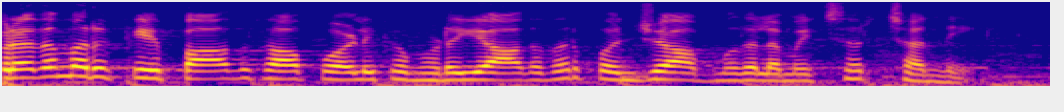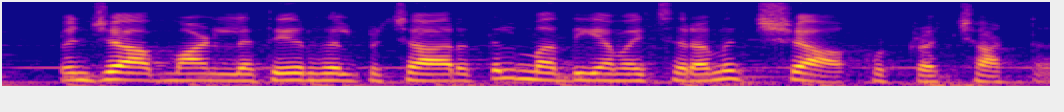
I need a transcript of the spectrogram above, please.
பிரதமருக்கே பாதுகாப்பு அளிக்க முடியாதவர் பஞ்சாப் முதலமைச்சர் சன்னி. பஞ்சாப் மாநில தேர்தல் பிரச்சாரத்தில் மத்திய அமைச்சர் அமித் ஷா குற்றச்சாட்டு.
